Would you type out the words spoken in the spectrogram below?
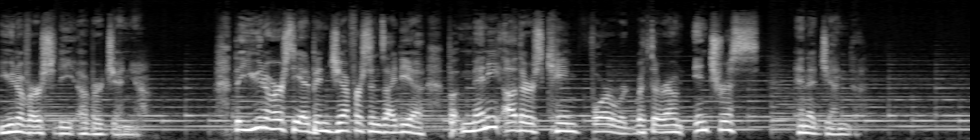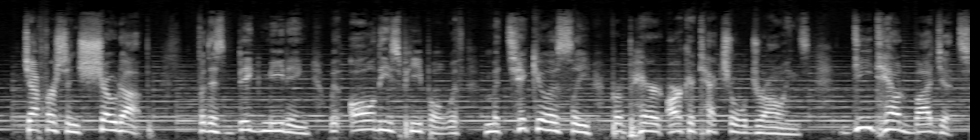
University of Virginia. The university had been Jefferson's idea, but many others came forward with their own interests and agenda. Jefferson showed up for this big meeting with all these people with meticulously prepared architectural drawings, detailed budgets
